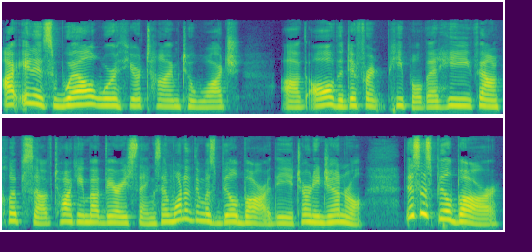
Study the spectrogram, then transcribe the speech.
I, it is well worth your time to watch. Uh, all the different people that he found clips of talking about various things. And one of them was Bill Barr, the Attorney General. This is Bill Barr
